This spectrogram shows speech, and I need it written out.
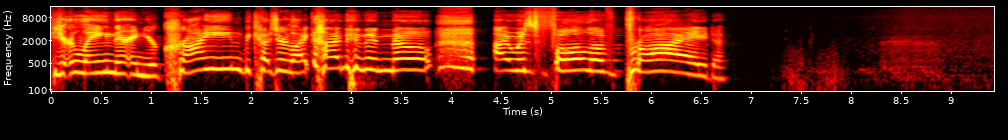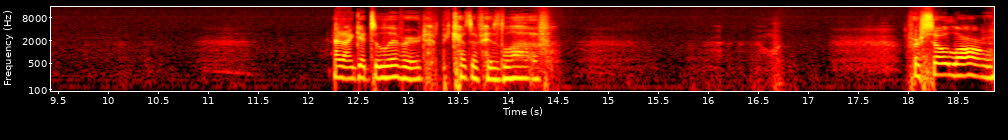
You're laying there and you're crying because you're like, I didn't know I was full of pride. And I get delivered because of his love. For so long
